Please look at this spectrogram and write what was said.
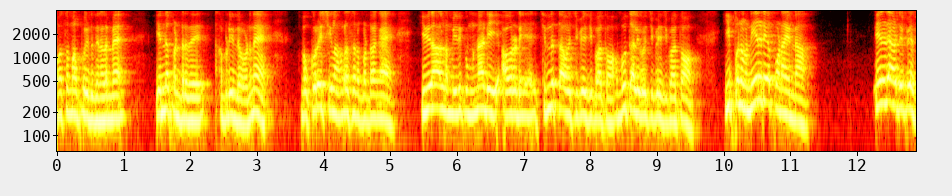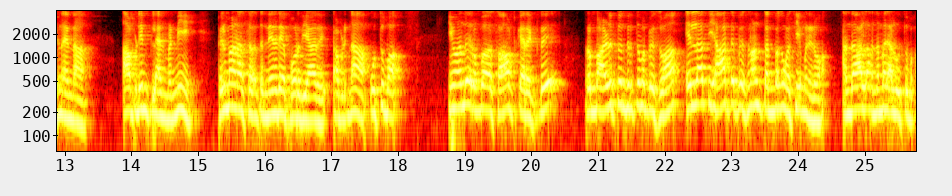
மோசமாக போயிடுது நிலமை? என்ன பண்ணுறது அப்படின்ற உடனே அப்போ குறைஷிகள் ஆலோசனை பண்ணுறாங்க இதனால் நம்ம இதுக்கு முன்னாடி அவருடைய சின்னத்தா வச்சு பேசி பார்த்தோம் அபு தாலிப் வச்சு பேசி பார்த்தோம். இப்போ நம்ம நேரடியாக போனால் என்ன? நேரடியாக அவர்கிட்ட பேசினா என்ன? அப்படின்னு பிளான் பண்ணி பெருமானா நேரடியாக போகிறது யார்? அப்படின்னா உத்துபா. இவன் வந்து ரொம்ப சாஃப்ட் கேரக்டரு ரொம்ப அழுத்தம் திருத்தமாக பேசுவான். எல்லாத்தையும் யார்கிட்ட பேசினாலும் தன் பக்கம் வசியம் பண்ணிவிடுவான் அந்த ஆள் அந்த மாதிரி ஆள் உத்துபா.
